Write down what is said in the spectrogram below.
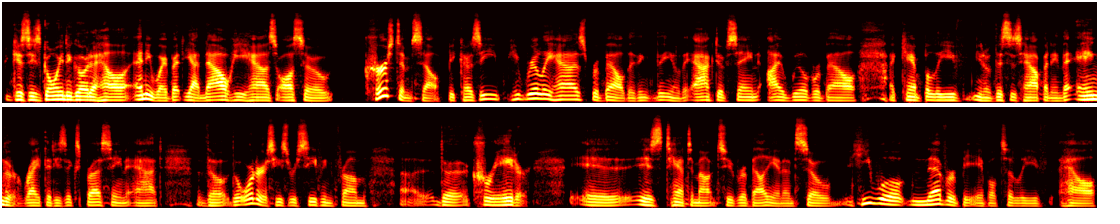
because he's going to go to hell anyway. But yeah, now he has also cursed himself because he he really has rebelled. I think the, you know the act of saying I will rebel. I can't believe you know this is happening. The anger right that he's expressing at the the orders he's receiving from uh, the Creator is, is, tantamount to rebellion, and so he will never be able to leave hell.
